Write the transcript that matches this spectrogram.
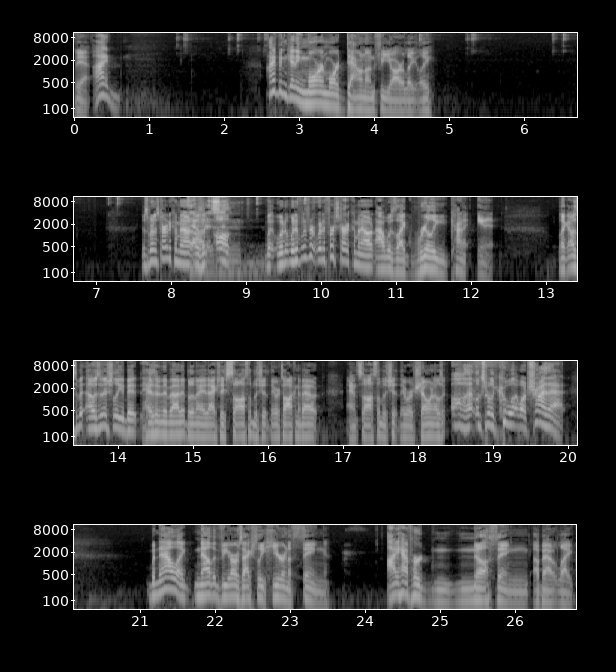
Yeah, I I've been getting more and more down on VR lately. Because when it started coming out, I was like, oh, in- when, when, it, when it first started coming out, I was like really kind of in it. Like I was a bit, I was initially a bit hesitant about it, but then I actually saw some of the shit they were talking about and saw some of the shit they were showing. I was like, oh, that looks really cool. I want to try that. But now, like now that VR is actually here and a thing, I have heard nothing about like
